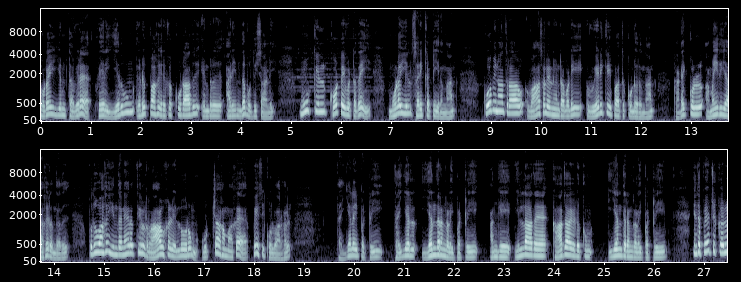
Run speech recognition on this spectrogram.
தொடையையும் தவிர வேறு எதுவும் எடுப்பாக இருக்கக்கூடாது என்று அறிந்த புத்திசாலி மூக்கில் கோட்டை விட்டதை முளையில் சரி கட்டியிருந்தான் கோபிநாத் ராவ் வாசலில் நின்றபடி வேடிக்கை பார்த்து கொண்டிருந்தான். கடைக்குள் அமைதியாக இருந்தது. பொதுவாக இந்த நேரத்தில் ராவ்கள் எல்லோரும் உற்சாகமாக பேசிக்கொள்வார்கள் தையலை பற்றி தையல் இயந்திரங்களை பற்றி அங்கே இல்லாத காஜா எடுக்கும் இயந்திரங்களை பற்றி இந்த பேச்சுக்கள்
